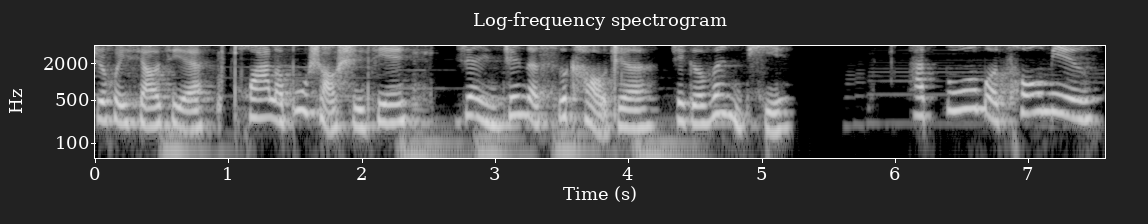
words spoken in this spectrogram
智慧小姐花了不少时间，认真的思考着这个问题。她多么聪明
